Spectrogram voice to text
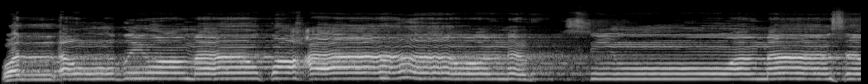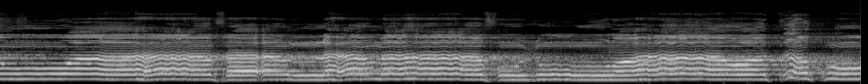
والأرض وما طحاها. وما سواها فألهمها فجورها وتقواها.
